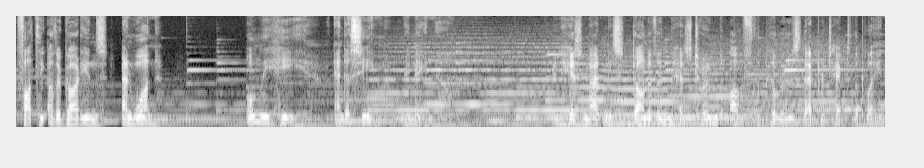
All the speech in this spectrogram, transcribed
fought the other guardians, and won. Only he and Asim remain now. In his madness, Donovan has turned off the pillars that protect the plane.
